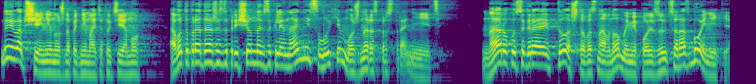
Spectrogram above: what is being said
Да и вообще не нужно поднимать эту тему. А вот о продаже запрещенных заклинаний слухи можно распространить. На руку сыграет то, что в основном ими пользуются разбойники.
